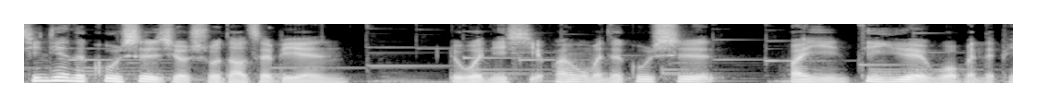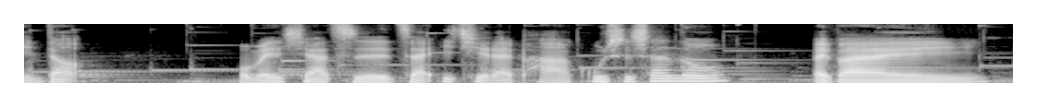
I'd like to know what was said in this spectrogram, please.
今天的故事就说到这边。如果你喜欢我们的故事，欢迎订阅我们的频道。我们下次再一起来爬故事山喽！拜拜。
